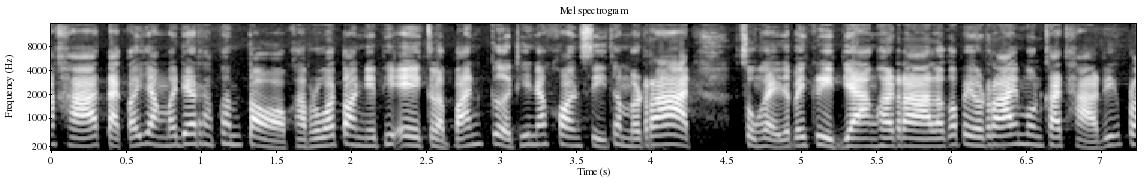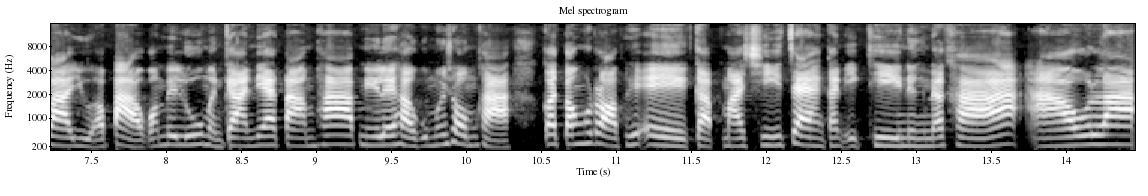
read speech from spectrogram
นะคะ แต่ก็ยังไม่ได้รับคำตอบค่ะ เพราะว่าตอนนี้พี่เอกลับบ้านเกิดที่นครศรีธรรมราช สงสัยจะไปกรีดยางพารา แล้วก็ไปไร้มนคาถาเรียกปลาอยู่หรือเปล่าก็ไม่รู้เหมือนกันเนี่ยตามภาพนี้เลยค่ะคุณผู้ชมค่ะ ก็ต้องรอพี่เอกลับมาชี้แจงกันอีกทีหนึ่งนะคะ เอาล่ะ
